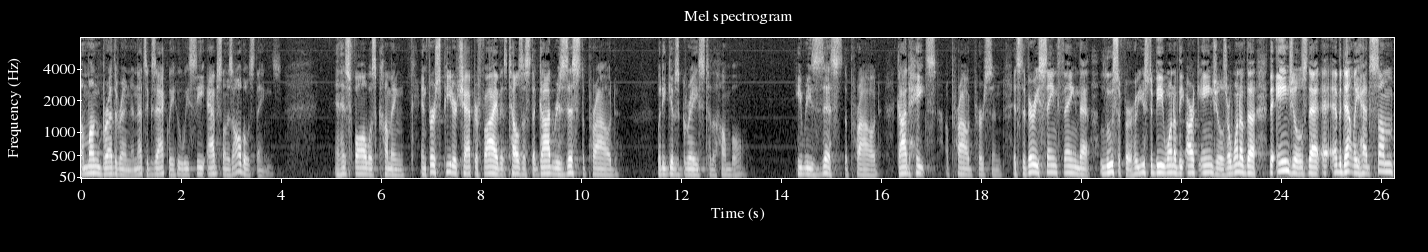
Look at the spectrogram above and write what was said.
among brethren. And that's exactly who we see Absalom as all those things and his fall was coming. In 1 Peter chapter 5 it tells us that God resists the proud, but he gives grace to the humble. He resists the proud. God hates a proud person. It's the very same thing that Lucifer, who used to be one of the archangels or one of the, the angels that evidently had some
